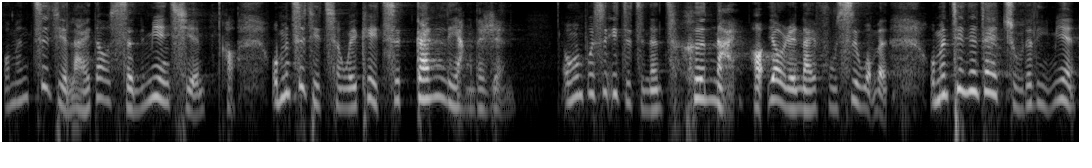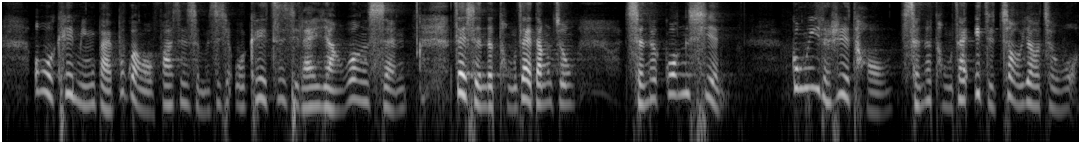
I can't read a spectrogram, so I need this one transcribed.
我们自己来到神的面前，好，我们自己成为可以吃干粮的人。我们不是一直只能喝奶，好，要人来服侍我们。我们渐渐在主的里面，哦，我可以明白，不管我发生什么事情，我可以自己来仰望神，在神的同在当中。神的光线，公义的日头，神的同在一直照耀着我，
